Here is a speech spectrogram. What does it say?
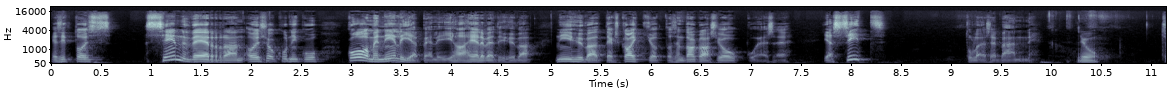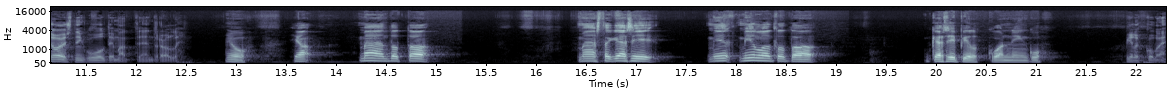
ja sitten olisi sen verran, olisi joku niinku kolme neljä peliä ihan helvetin hyvä, niin hyvä, että kaikki ottaa sen takaisin joukkueeseen. Ja sit tulee se bänni. Juu. Se olisi niinku ultimaattinen trolli. Joo. Ja mä en tota, mä en sitä käsi, mi- milloin tota käsipilkku on niinku, Pilkkume.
